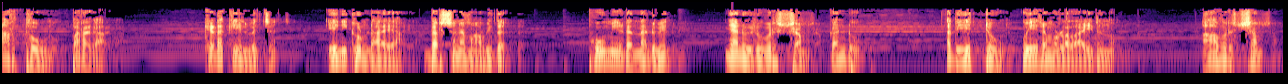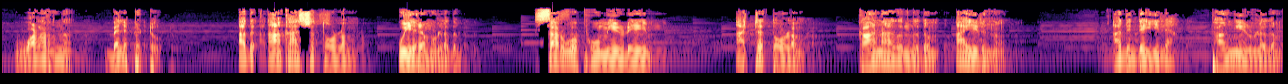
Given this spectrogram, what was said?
അർത്ഥവും പറക. കിടക്കയിൽ വെച്ച് എനിക്കുണ്ടായ ദർശനമാവിത്. ഭൂമിയുടെ നടുവിൽ ഞാൻ ഒരു വൃക്ഷം കണ്ടു. അത് ഏറ്റവും ഉയരമുള്ളതായിരുന്നു. ആ വൃക്ഷം വളർന്ന് ബലപ്പെട്ടു. അത് ആകാശത്തോളം ഉയരമുള്ളതും സർവഭൂമിയുടെയും അറ്റത്തോളം കാണാകുന്നതും ആയിരുന്നു. അതിന്റെ ഇല ഭംഗിയുള്ളതും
